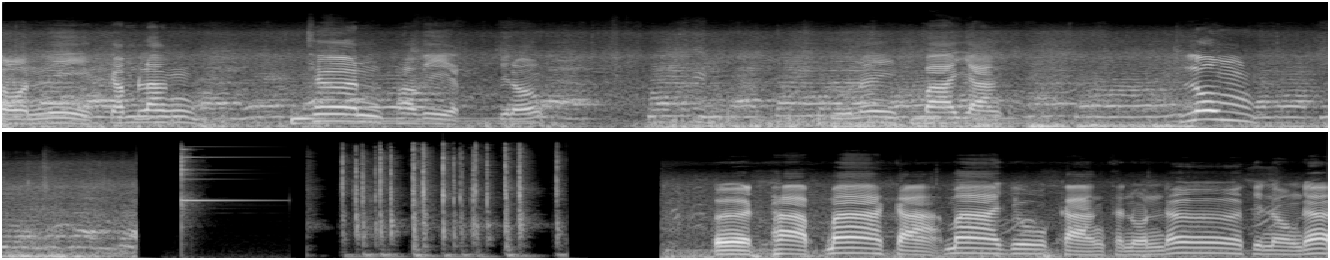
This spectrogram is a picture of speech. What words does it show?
ตอนนี้กำลังเชิญพระเวทพี่น้อง อยู่ในป่าอย่างลมเปิดภาพมากะมาอยู่กลางถนนเด้อพี่น้องเด้อ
